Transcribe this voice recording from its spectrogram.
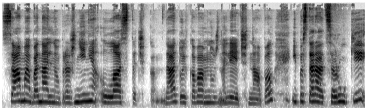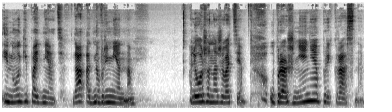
самое банальное упражнение – ласточка. Да, только вам нужно лечь на пол и постараться руки и ноги поднять да, одновременно лежа на животе. Упражнение прекрасное.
